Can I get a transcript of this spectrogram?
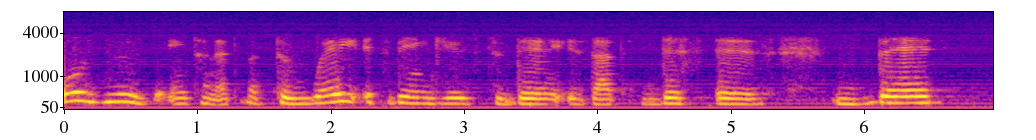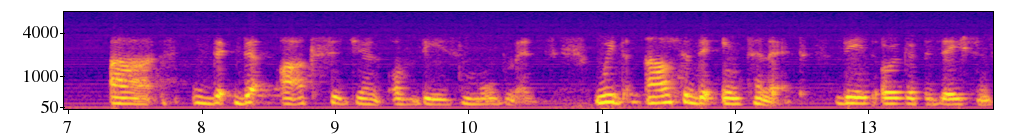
all use the internet, but the way it's being used today is that this is the uh, the, the oxygen of these movements Without the internet, these organizations,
